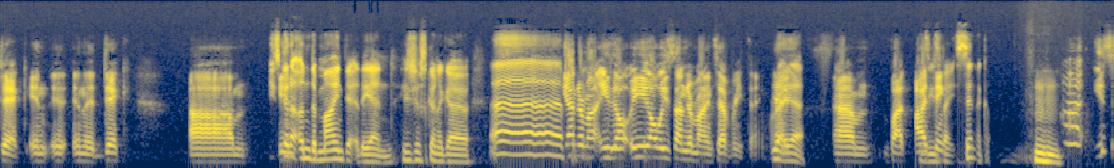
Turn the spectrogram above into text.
Dick. In in, in the Dick. Um, He's going to undermine it at the end. He's just going to go. Uh, he, undermine, he always undermines everything. Right? yeah, yeah. Um, but I think cynical. Mm-hmm. uh, he's,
